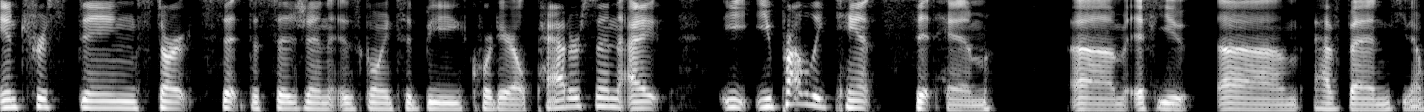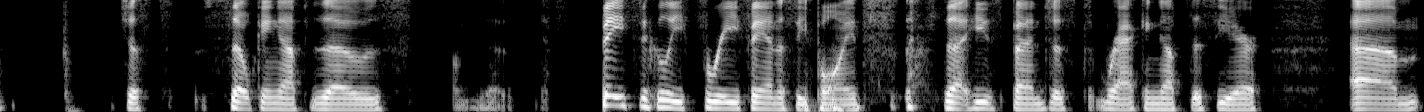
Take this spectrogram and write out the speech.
interesting start sit decision is going to be Cordarrelle Patterson. I you probably can't sit him um if you um have been, you know, just soaking up those basically free fantasy points that he's been just racking up this year. Um,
